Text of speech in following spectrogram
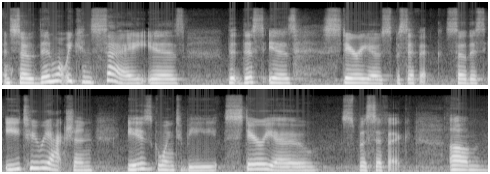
And so then what we can say is that this is stereo specific. So this E2 reaction is going to be stereo specific. Um,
